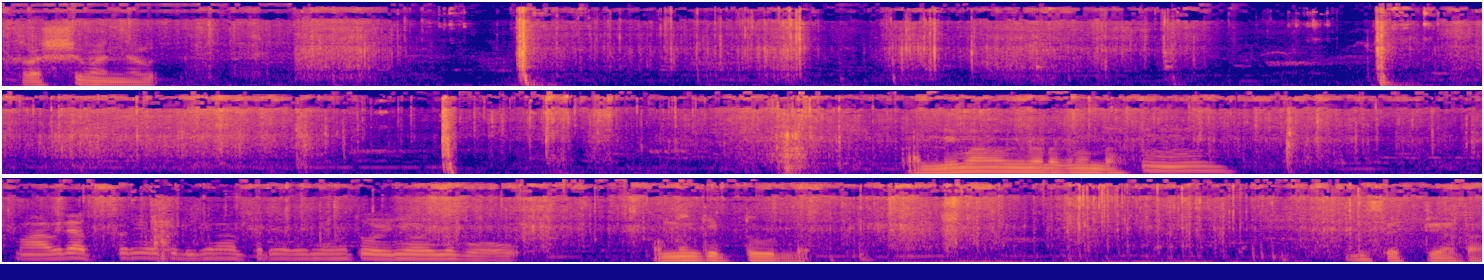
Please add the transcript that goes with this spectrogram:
ഫ്രഷ് മഞ്ഞൾ കണ്ണിമാങ്ങ വീണ് കിടക്കണുണ്ടോ മാവിൽ അത്രയോ പിടിക്കണം അത്രയോ പിന്നെ തൊഴിഞ്ഞു തൊഴിഞ്ഞു പോകും ഒന്നും കിട്ടൂല ഇത് സെറ്റ് ചേട്ടാ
